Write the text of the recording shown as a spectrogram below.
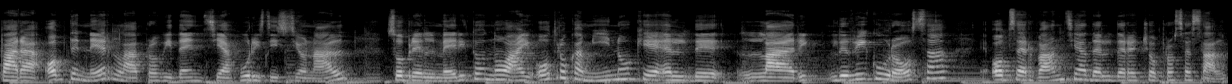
para obtener la providencia jurisdiccional sobre el mérito, no hay otro camino que el de la rigurosa observancia del derecho procesal.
